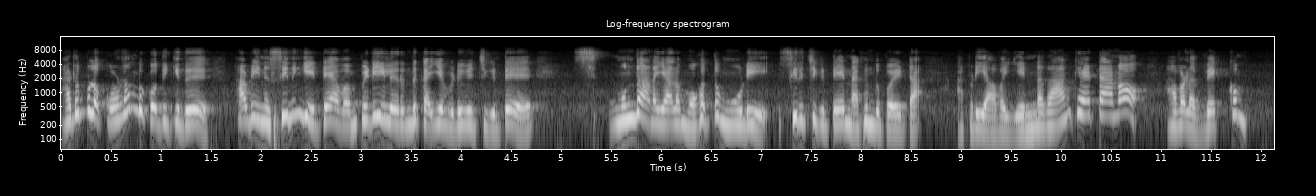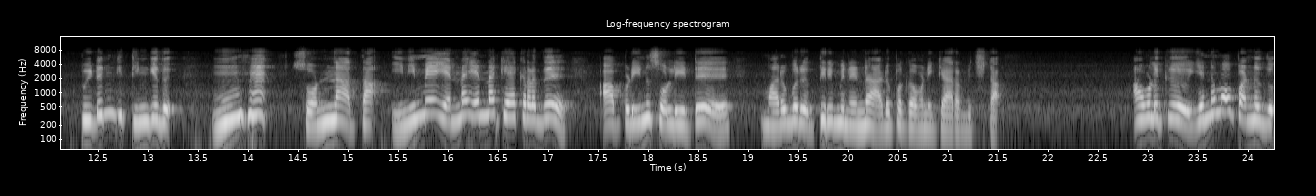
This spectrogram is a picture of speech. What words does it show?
அடுப்பில் குழம்பு கொதிக்குது அப்படின்னு சினுங்கிட்டு அவன் பிடியிலிருந்து கையை விடுவிச்சுக்கிட்டு முந்தானையால் முகத்தை மூடி சிரிச்சுக்கிட்டே நகர்ந்து போயிட்டா. அப்படி அவள் என்னதான் கேட்டானோ அவளை வெக்கம் பிடுங்கி திங்குது. ம் சொன்னாதான் இனிமே என்ன என்ன கேட்குறது அப்படின்னு சொல்லிட்டு மறுபடியும் திரும்பி நின்று அடுப்பை கவனிக்க ஆரம்பிச்சிட்டா. அவளுக்கு என்னமோ பண்ணுது.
